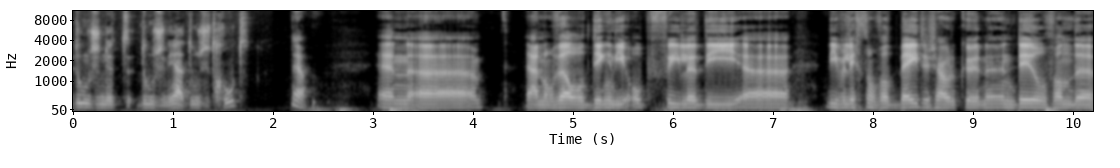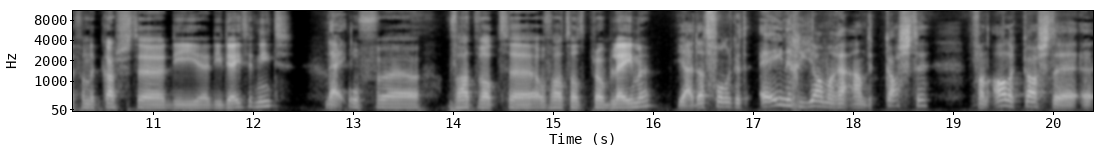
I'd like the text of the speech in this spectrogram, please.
doen, ze het, doen, ze, ja, doen ze het goed. Ja. En ja, nog wel wat dingen die opvielen die, die wellicht nog wat beter zouden kunnen. Een deel van de, van de kast eh, die, eh, die deed het niet. Nee. Of, eh, of, had wat, of had wat problemen. Ja, dat vond ik het enige jammere aan de kasten. Van alle kasten,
